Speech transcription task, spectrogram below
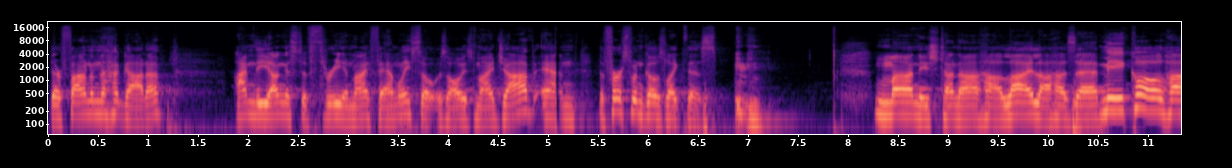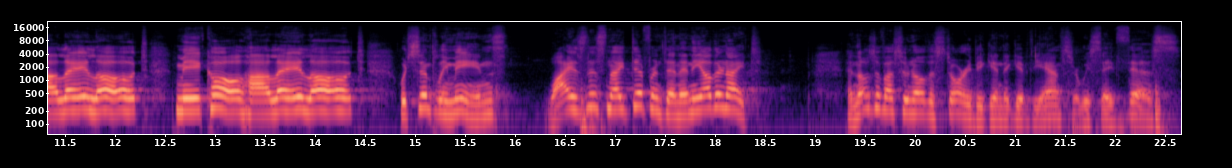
They're found in the Haggadah. I'm the youngest of three in my family, so it was always my job. And the first one goes like this. Manishtana halayla hazeh mikol halelot, mikol halelot, which simply means, why is this night different than any other night? And those of us who know the story begin to give the answer. We say, this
